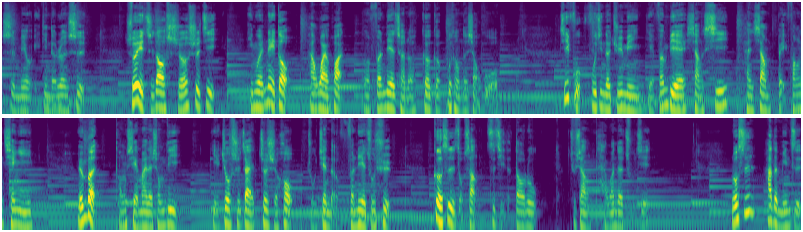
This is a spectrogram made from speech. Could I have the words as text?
是没有一定的认识，所以直到十二世纪，因为内斗。和外患而分裂成了各个不同的小国，基辅附近的居民也分别向西和向北方迁移。原本同血脉的兄弟，也就是在这时候逐渐的分裂出去，各自走上自己的道路，就像台湾的处境。罗斯，他的名字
